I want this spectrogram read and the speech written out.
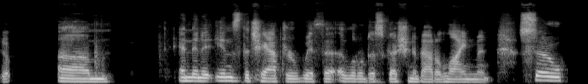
Yep. Um, and then it ends the chapter with a, a little discussion about alignment. So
